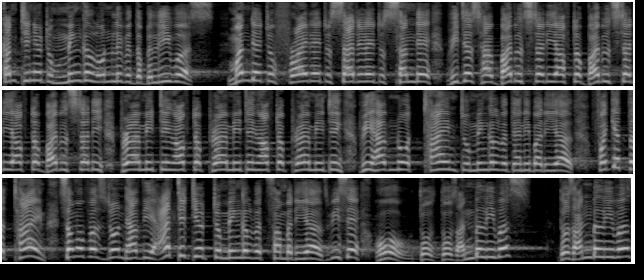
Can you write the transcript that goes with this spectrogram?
continue to mingle only with the believers, Monday to Friday to Saturday to Sunday, we just have Bible study after Bible study after Bible study, prayer meeting after prayer meeting after prayer meeting. We have no time to mingle with anybody else. Forget the time. Some of us don't have the attitude to mingle with somebody else. We say, oh, those, those unbelievers, those unbelievers,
